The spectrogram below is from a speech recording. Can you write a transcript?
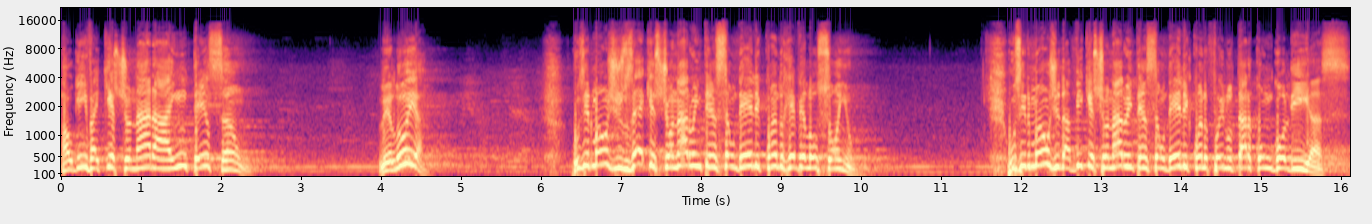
alguém vai questionar a intenção. Aleluia! Os irmãos de José questionaram a intenção dele quando revelou o sonho. Os irmãos de Davi questionaram a intenção dele quando foi lutar com Golias.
